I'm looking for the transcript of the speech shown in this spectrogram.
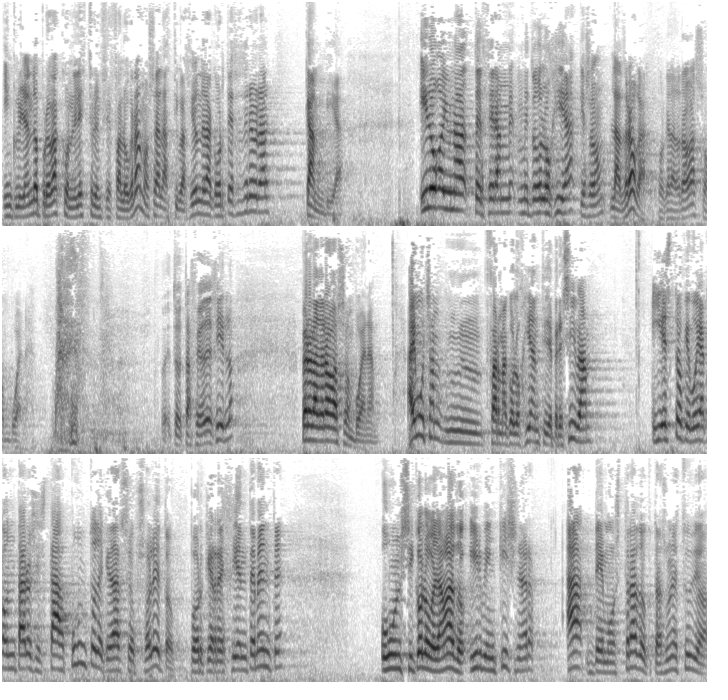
incluyendo pruebas con electroencefalograma, o sea, la activación de la corteza cerebral cambia. Y luego hay una tercera metodología, que son las drogas, porque las drogas son buenas. Esto está feo decirlo, pero las drogas son buenas. Hay mucha mm, farmacología antidepresiva y esto que voy a contaros está a punto de quedarse obsoleto, porque recientemente un psicólogo llamado Irving Kirchner ha demostrado, tras un estudio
